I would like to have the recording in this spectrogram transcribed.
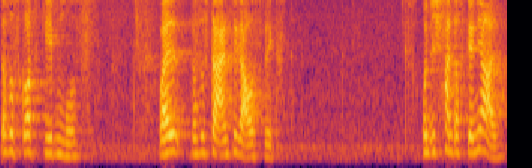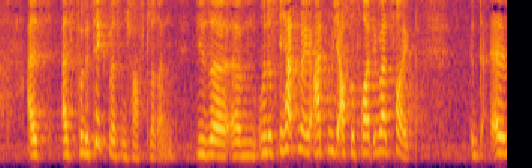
dass es Gott geben muss. Weil das ist der einzige Ausweg. Und ich fand das genial als, als Politikwissenschaftlerin. Diese, ähm, und das hat, mir, hat mich auch sofort überzeugt. Äh,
